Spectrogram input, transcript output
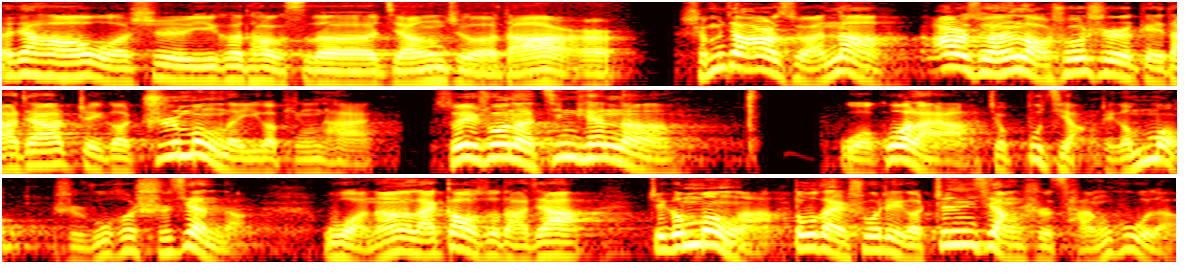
大家好，我是 EcoTalks 的讲者达尔。什么叫二次元呢？二次元老说是给大家这个织梦的一个平台。所以说呢，今天呢，我过来啊就不讲这个梦是如何实现的，我呢来告诉大家，这个梦啊都在说这个真相是残酷的，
